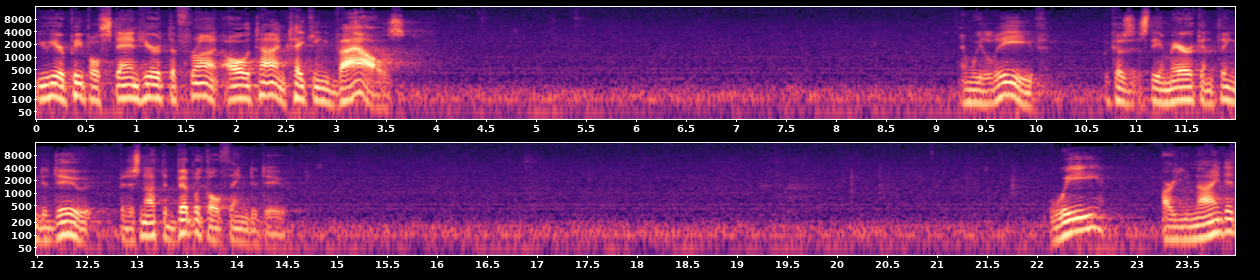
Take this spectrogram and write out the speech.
You hear people stand here at the front all the time taking vows. And we leave because it's the American thing to do, but it's not the biblical thing to do. We are united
